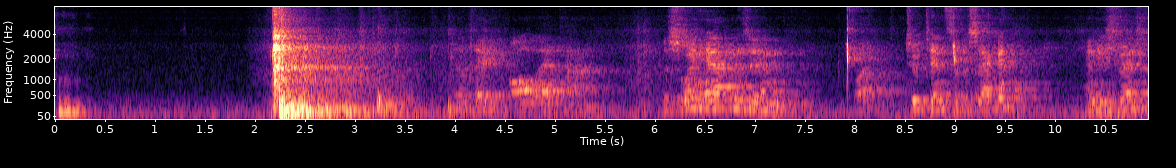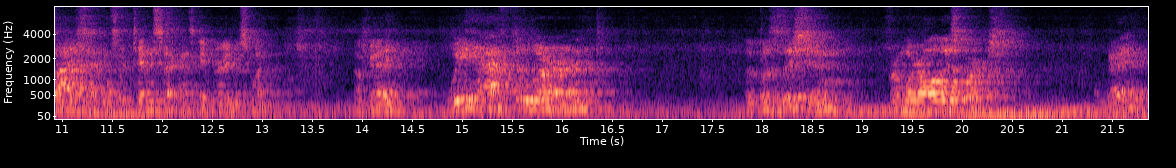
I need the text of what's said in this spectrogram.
He'll take all that time. The swing happens in, what, two tenths of a second? And he spends five seconds or 10 seconds getting ready to swing. Okay? We have to learn the position from where all this works. Okay?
